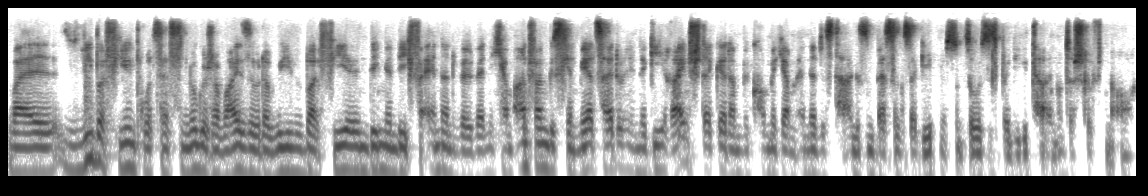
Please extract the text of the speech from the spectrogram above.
weil wie bei vielen Prozessen logischerweise oder wie bei vielen Dingen, die ich verändern will, wenn ich am Anfang ein bisschen mehr Zeit und Energie reinstecke, dann bekomme ich am Ende des Tages ein besseres Ergebnis. Und so ist es bei digitalen Unterschriften auch.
